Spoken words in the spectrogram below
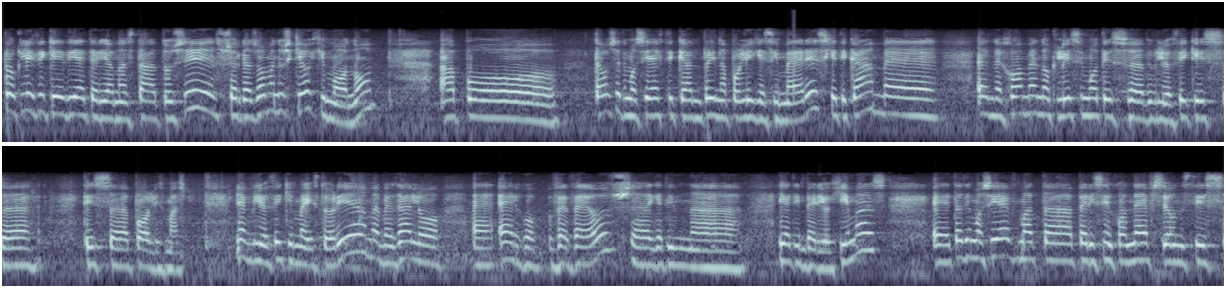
προκλήθηκε ιδιαίτερη αναστάτωση στους εργαζόμενους και όχι μόνο από τα όσα δημοσιεύτηκαν πριν από λίγες ημέρες σχετικά με ενδεχόμενο κλείσιμο της ε, βιβλιοθήκης ε, της ε, πόλης μας. Μια βιβλιοθήκη με ιστορία, με μεγάλο έργο βεβαίως για την, για την περιοχή μας. Τα δημοσιεύματα περί συγχωνεύσεων στις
